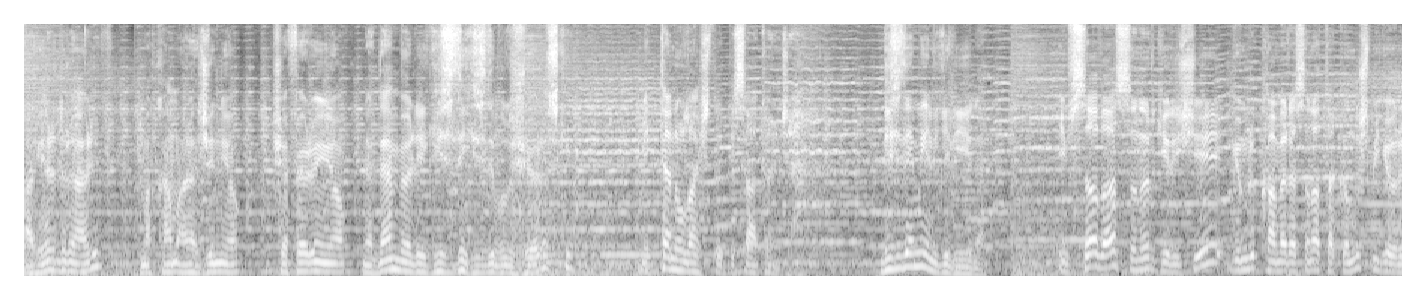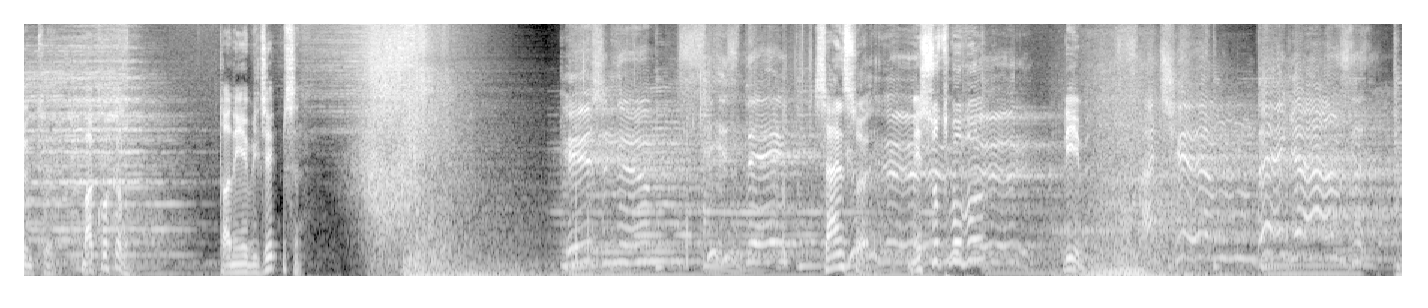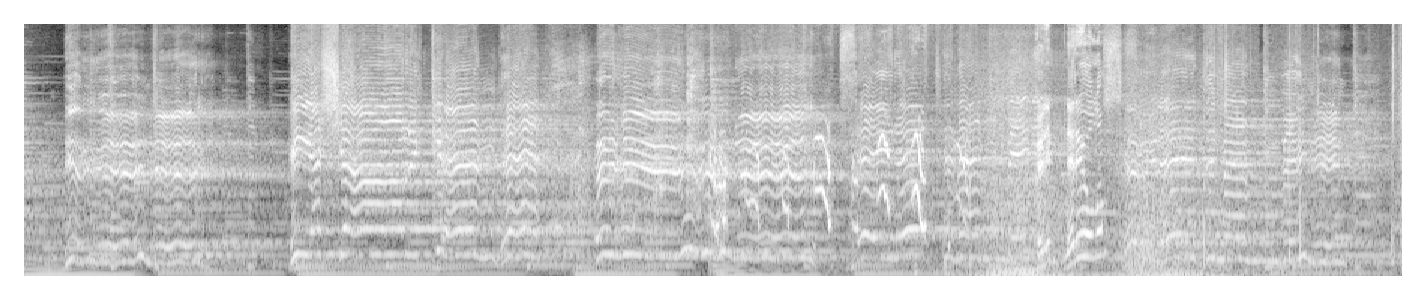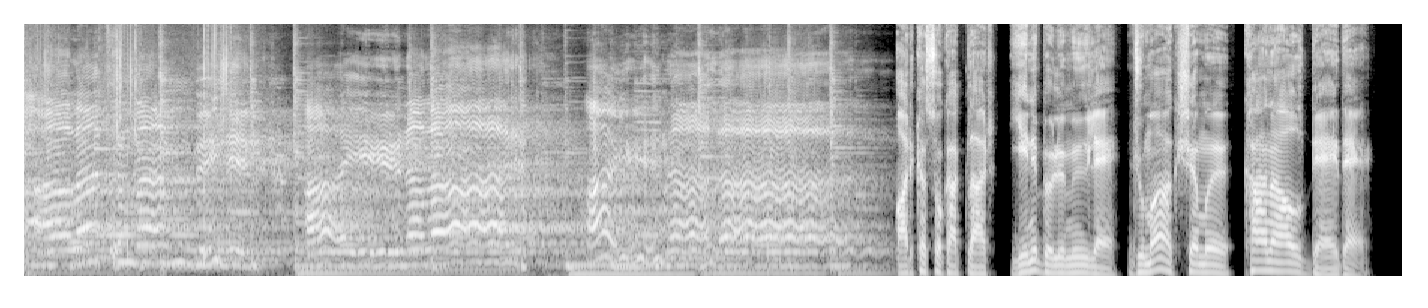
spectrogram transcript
Hayırdır Arif? Makam aracın yok, şoförün yok. Neden böyle gizli gizli buluşuyoruz ki? MİT'ten ulaştı bir saat önce. Bizle mi ilgili yine? İpsala sınır girişi gümrük kamerasına takılmış bir görüntü. Bak bakalım. Tanıyabilecek misin? Hüznüm sizde Sen söyle. Mesut mu bu? Değil mi? Saçım beyaz Yaşarken de ölünür Seyretmen beni Garip nereye oğlum? Söyletmen benim Ağlatman benim Aynalar Aynalar Arka Sokaklar yeni bölümüyle Cuma akşamı Kanal D'de.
